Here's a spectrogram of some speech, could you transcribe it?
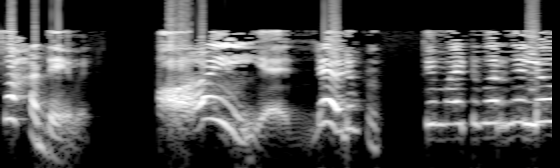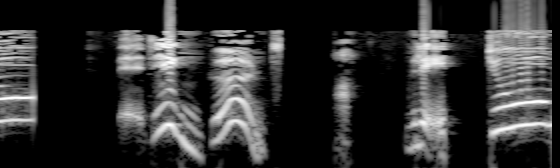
സഹദേവൻ. ആയ് എല്ലാവരും കൃത്യമായിട്ട് പറഞ്ഞല്ലോ. വെരി ഗുഡ് ആ ഇതിൽ ഏറ്റവും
